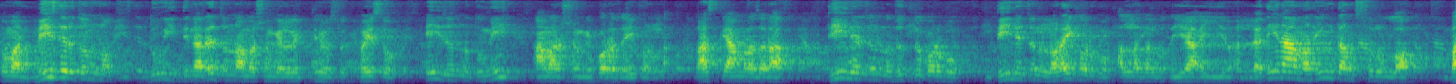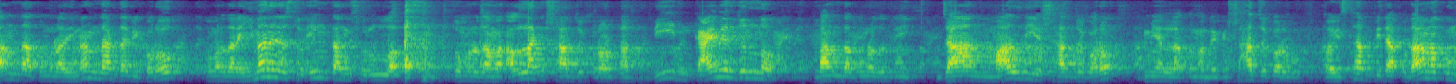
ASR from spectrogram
তোমার নিজের জন্য দুই দিনারের জন্য আমার সঙ্গে লিপ্ত হয়েছো- হয়েছো। এই জন্য তুমি আমার সঙ্গে পরাজয় করলা। আজকে আমরা যারা দিনের জন্য যুদ্ধ করব, দিনের জন্য লড়াই করব। আল্লাহ তাআলা বলতে ইয়া আইয়ুহাল্লাযীনা আমানু ইন তানসুরুল্লাহ। বান্দা, তোমরা ইমানদার দাবি করো, তোমরা যারা ইমান এনেছো, ইন তানসুরুল্লাহ, তোমরা আমার আল্লাহকে সাহায্য করো, অর্থাৎ দিন কায়েমের জন্য বান্দা, তোমরা যদি জান, মাল দিয়ে সাহায্য করো, আমি আল্লাহ তোমাদেরকে সাহায্য করব। ওই সাব্বিদা উদামাকুম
